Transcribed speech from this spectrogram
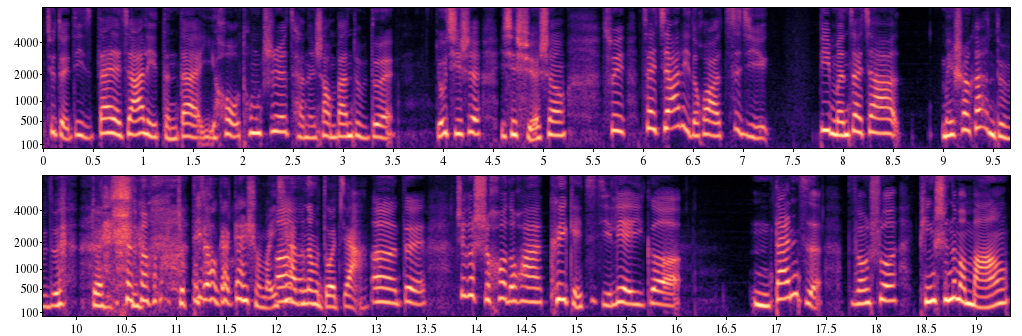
就得自己待在家里等待以后通知才能上班，对不对？尤其是一些学生，所以在家里的话，自己闭门在家没事儿干，对不对？对，是就不知道该干什么，一下子那么多假。嗯，对，这个时候的话，可以给自己列一个。嗯，单子，比方说平时那么忙，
